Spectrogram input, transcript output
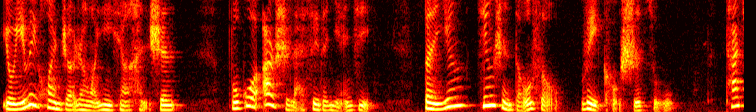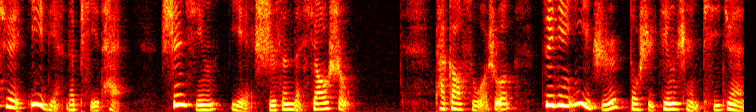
有一位患者让我印象很深，不过二十来岁的年纪，本应精神抖擞。胃口十足，他却一脸的疲态，身形也十分的消瘦。他告诉我说，最近一直都是精神疲倦、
